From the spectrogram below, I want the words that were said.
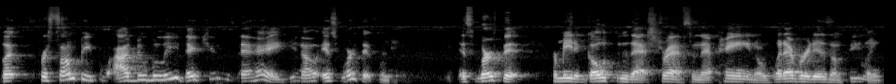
But for some people, I do believe they choose that, hey, you know, it's worth it for me. It's worth it for me to go through that stress and that pain or whatever it is I'm feeling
